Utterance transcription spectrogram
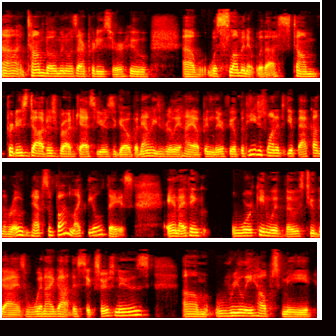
uh, Tom Bowman was our producer who uh, was slumming it with us. Tom produced Dodgers broadcast years ago, but now he's really high up in Learfield. But he just wanted to get back on the road and have some fun like the old days. And I think working with those two guys when I got the Sixers news um, really helped me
